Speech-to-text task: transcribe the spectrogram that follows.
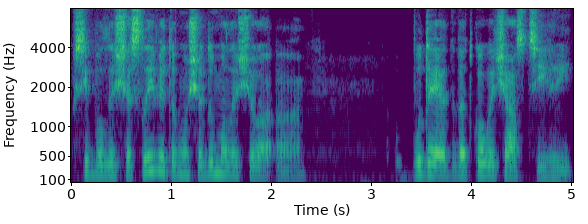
Всі були щасливі, тому що думали, що е, буде додатковий час в цій грі.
